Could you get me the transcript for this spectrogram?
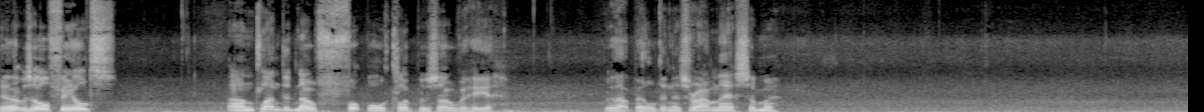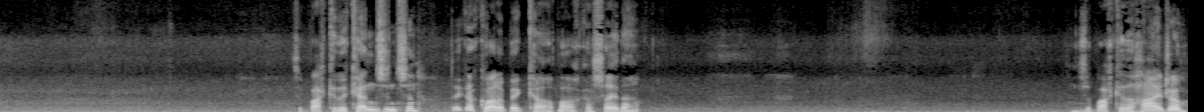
Yeah, it was all fields and Llandudno Football Club was over here where that building is around there somewhere. It's the back of the Kensington. They got quite a big car park, I'll say that. There's the back of the hydro.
